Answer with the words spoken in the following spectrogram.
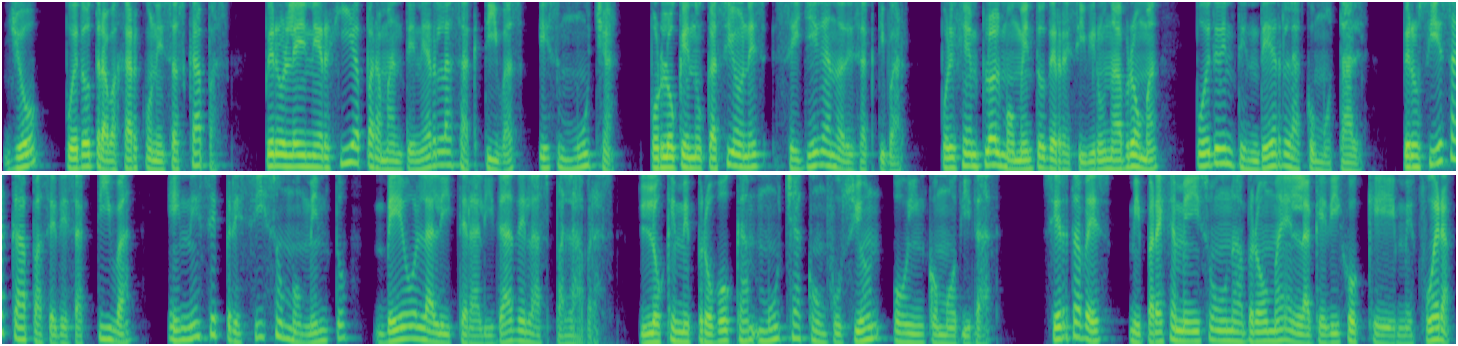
Yo puedo trabajar con esas capas, pero la energía para mantenerlas activas es mucha, por lo que en ocasiones se llegan a desactivar. Por ejemplo, al momento de recibir una broma, puedo entenderla como tal, pero si esa capa se desactiva, en ese preciso momento veo la literalidad de las palabras, lo que me provoca mucha confusión o incomodidad. Cierta vez mi pareja me hizo una broma en la que dijo que me fuera,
